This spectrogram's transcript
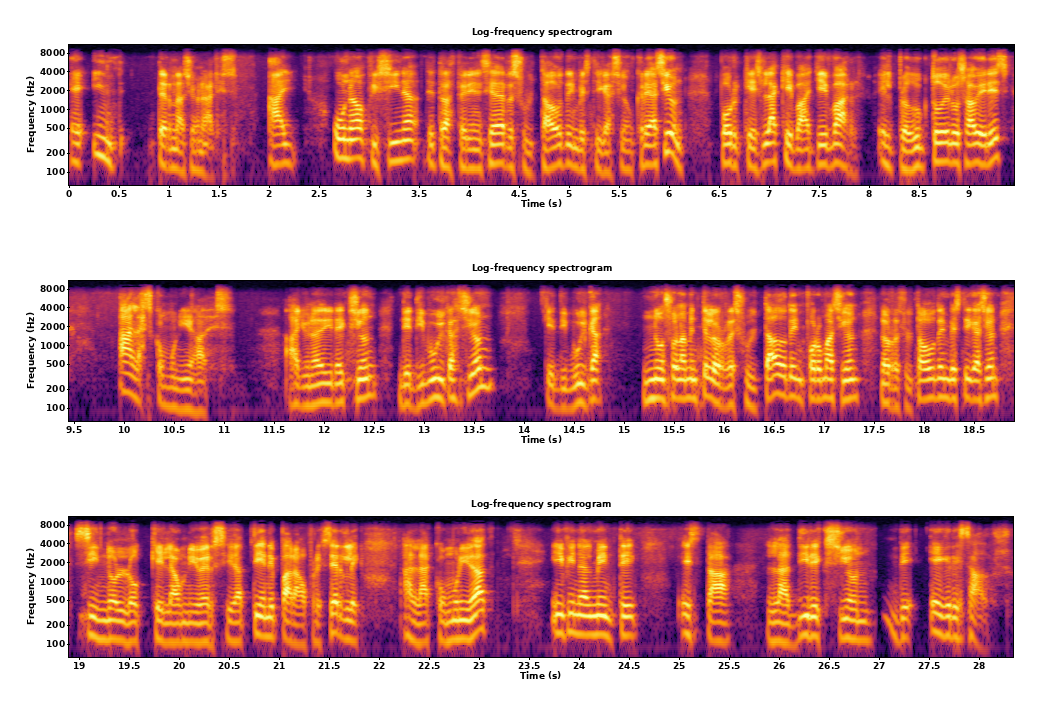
e internacionales. Hay una oficina de transferencia de resultados de investigación-creación, porque es la que va a llevar el producto de los saberes a las comunidades. Hay una dirección de divulgación que divulga no solamente los resultados de información, los resultados de investigación, sino lo que la universidad tiene para ofrecerle a la comunidad. Y finalmente está la dirección de egresados.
